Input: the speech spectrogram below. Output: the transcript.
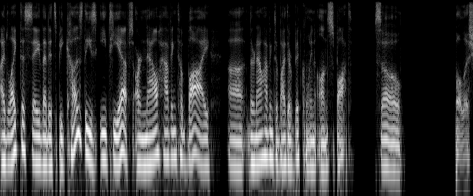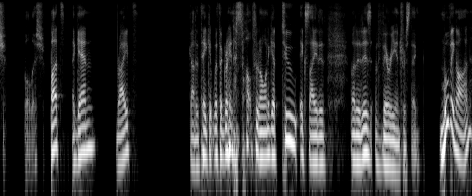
i'd like to say that it's because these etfs are now having to buy uh they're now having to buy their bitcoin on spot so bullish bullish but again right got to take it with a grain of salt. We don't want to get too excited, but it is very interesting. Moving on,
